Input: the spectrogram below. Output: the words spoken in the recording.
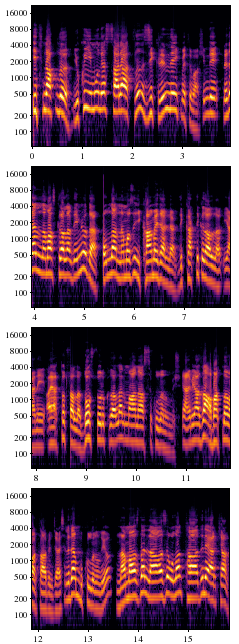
İtnaklı, yukimune salatının zikrinin ne hikmeti var? Şimdi neden namaz kılarlar demiyor da onlar namazı ikame ederler, dikkatli kılarlar. Yani ayakta tutarlar, dost doğru kılarlar manası kullanılmış. Yani biraz daha abartma var tabiri caizse. Neden bu kullanılıyor? Namazda lazım olan tadile erkan,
